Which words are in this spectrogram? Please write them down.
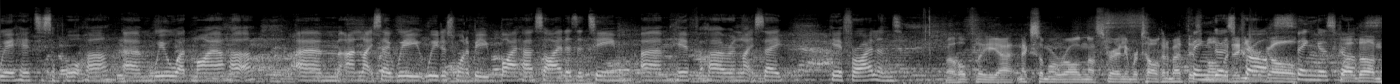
we're here to support her. Um, we all admire her, um, and like I say, we, we just want to be by her side as a team um, here for her, and like I say, here for Ireland. Well, hopefully uh, next summer we're all in Australia and we're talking about this Fingers moment in your goal. Fingers crossed. Well done.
